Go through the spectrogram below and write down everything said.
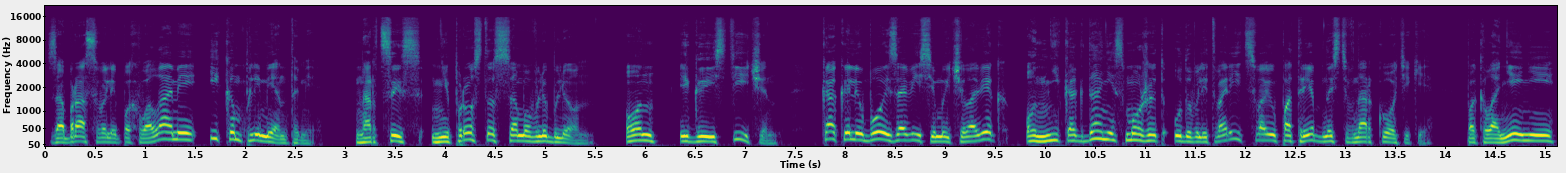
забрасывали похвалами и комплиментами. Нарцисс не просто самовлюблен, он эгоистичен, как и любой зависимый человек, он никогда не сможет удовлетворить свою потребность в наркотике, поклонении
